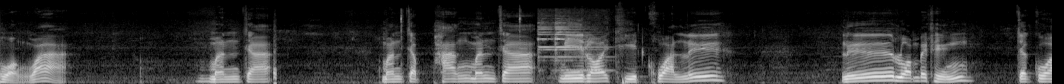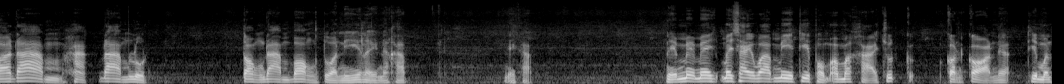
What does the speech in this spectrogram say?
ห่วงว่ามันจะมันจะพังมันจะมีรอยขีดข่วนหรือ หรือรวมไปถึงจะกลัวด้ามหักด้ามหลุด ต้องด้ามบ้องตัวนี้เลยนะครับนี่ครับนี่ไม่ไม่ไม่ใช่ว่ามีดที่ผมเอามาขายชุดก่อนๆเนี่ยที่มัน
